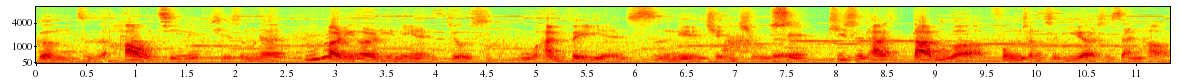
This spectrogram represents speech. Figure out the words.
庚子浩劫，写什么呢？二零二零年就是武汉肺炎肆虐全球的。是，其实它大陆啊封城是一月二十三号，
